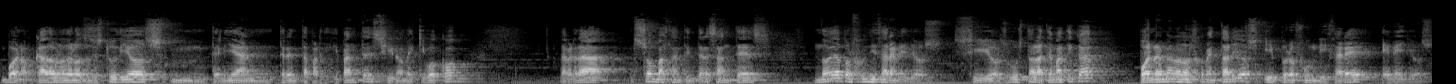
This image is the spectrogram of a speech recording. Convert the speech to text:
Bueno, cada uno de los dos estudios mm, tenían 30 participantes, si no me equivoco. La verdad, son bastante interesantes. No voy a profundizar en ellos. Si os gusta la temática, ponérmelo en los comentarios y profundizaré en ellos.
